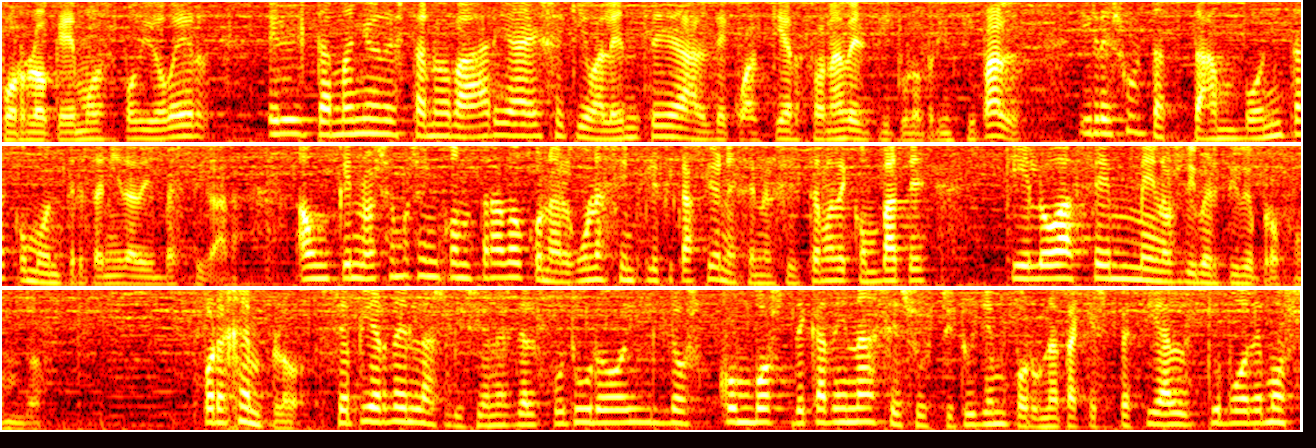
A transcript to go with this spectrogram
Por lo que hemos podido ver, el tamaño de esta nueva área es equivalente al de cualquier zona del título principal, y resulta tan bonita como entretenida de investigar, aunque nos hemos encontrado con algunas simplificaciones en el sistema de combate que lo hacen menos divertido y profundo. Por ejemplo, se pierden las visiones del futuro y los combos de cadena se sustituyen por un ataque especial que podemos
